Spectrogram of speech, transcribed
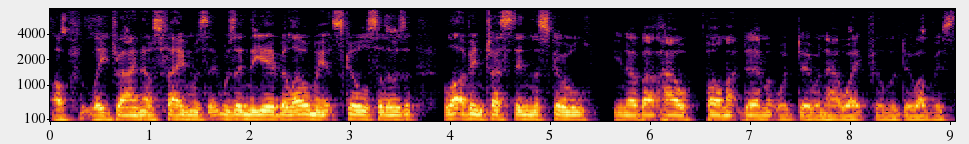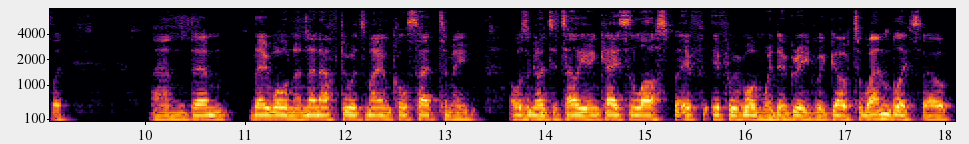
of Leeds Rhinos fame was it was in the year below me at school, so there was a, a lot of interest in the school, you know, about how Paul McDermott would do and how Wakefield would do, obviously and um, they won. And then afterwards, my uncle said to me, "I wasn't going to tell you in case of loss, but if if we won, we'd agreed we'd go to Wembley." So,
